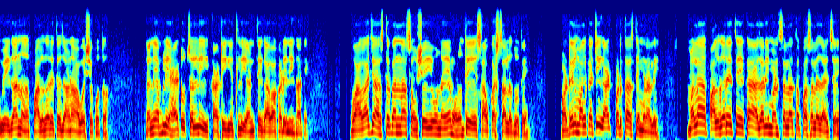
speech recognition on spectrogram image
वेगानं पालघर येथे जाणं आवश्यक होतं. त्यांनी आपली हॅट उचलली काठी घेतली आणि ते गावाकडे निघाले. वाघाच्या हस्तकांना संशय येऊ नये म्हणून ते सावकाश चालत होते. हॉटेल मालकाची गाठ पडताच ते म्हणाले मला पालघर येथे एका आजारी माणसाला तपासायला जायचंय.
